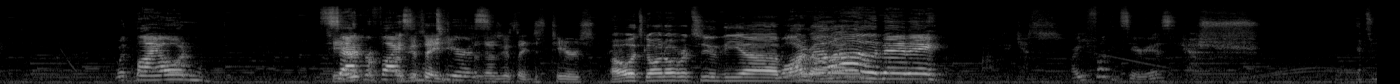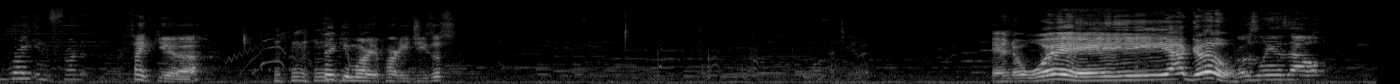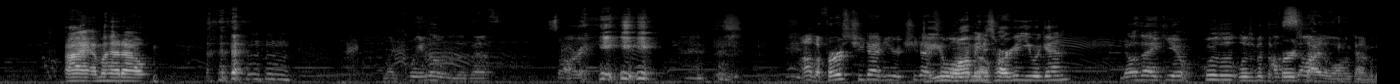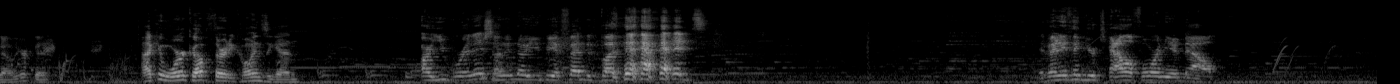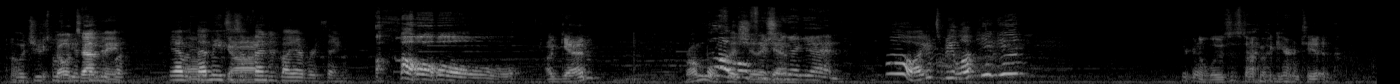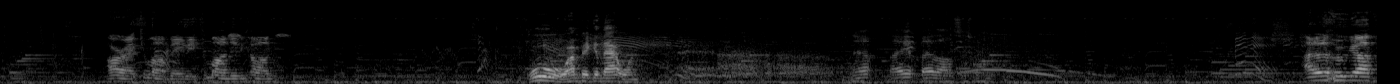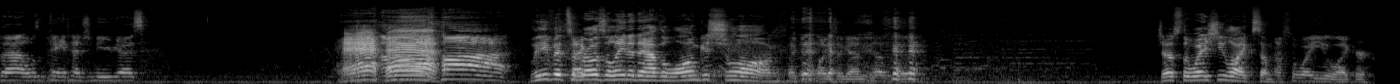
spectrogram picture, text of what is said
With my own Tear- sacrifice and say, tears. I was gonna say just tears. Oh, it's going over to the uh, Watermelon watermelon island. Island, baby! Yes. Are you fucking serious? Yes. It's right in front of. Thank you. Thank you, Mario Party Jesus. God damn and away I go. Rosalina's out. Alright, I'm gonna head out. like Queen Elizabeth. Sorry. Oh, the first she died. Here, she died. Do so you long want me ago. to target you again? no, thank you. Well, Elizabeth the I'm first died a long time ago. You're good. I can work up 30 coins again. Are you British? I didn't know you'd be offended by that. If anything, you're Californian now. Oh, Which you're supposed Don't to be tempt me. by. Yeah, but Oh, that means he's offended by everything. Oh, Again? Rumble, rumble fishing, fishing again. again. Oh, I get to be lucky again? You're gonna lose this time. I guarantee it. All right, come on, baby, come on, Diddy Kong. Ooh, I'm picking that one. No, I, I lost this one. I don't know who got that. I wasn't paying attention to you guys. Leave it to Sec- Rosalina to have the longest schlong. Second place again. That was good. Just the way she likes them. That's the way you like her.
